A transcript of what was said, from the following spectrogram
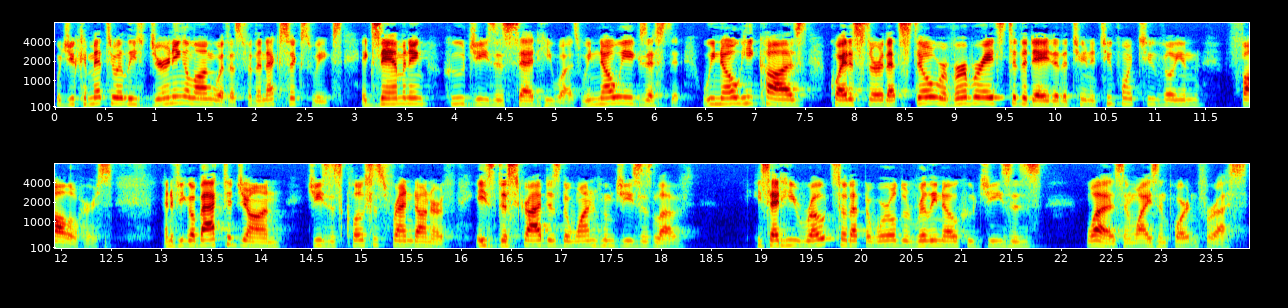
would you commit to at least journeying along with us for the next six weeks, examining who Jesus said he was? We know he existed. We know he caused quite a stir that still reverberates to the day to the tune of 2.2 billion followers. And if you go back to John, Jesus' closest friend on earth, he's described as the one whom Jesus loved. He said he wrote so that the world would really know who Jesus was and why he's important for us.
